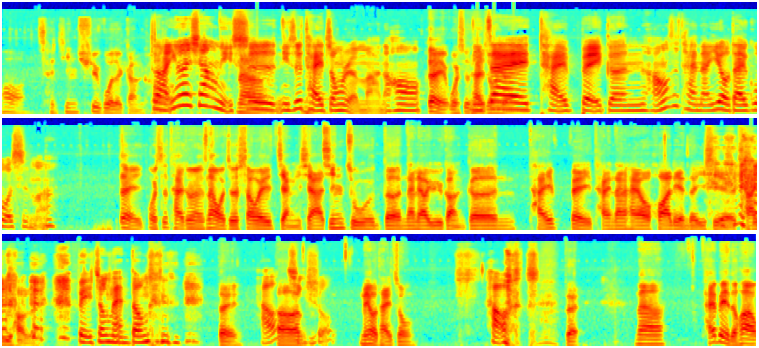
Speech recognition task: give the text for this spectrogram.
哦，曾经去过的港口，对啊，因为像你是你是台中人嘛，然后对我是你在台北跟好像是台南也有待过是吗？对，我是台中人，那我就稍微讲一下新竹的南寮渔港跟台北、台南还有花莲的一些差异好了。北中南东。对，好，请说。没有台中。好。对，那台北的话，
